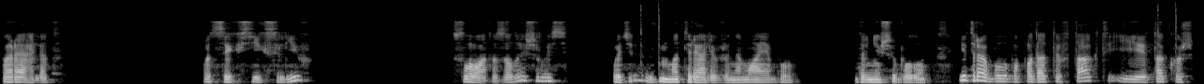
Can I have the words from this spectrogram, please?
перегляд оцих всіх слів. Слова то залишились, хоч матеріалів вже немає, бо давніше було. І треба було попадати в такт і також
